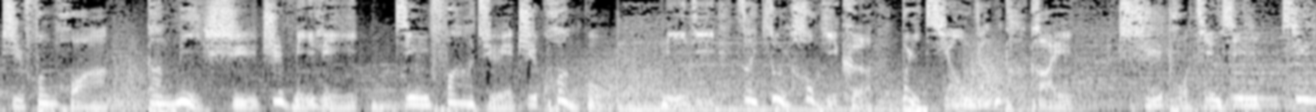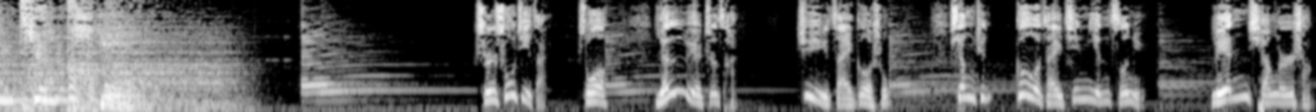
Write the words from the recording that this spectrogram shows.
之风华，感历史之迷离，经发掘之旷古。谜底在最后一刻被悄然打开，石破天惊，惊天大幕。史书记载说，淫掠之惨，俱载各书。湘军各载金银子女，连墙而上，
